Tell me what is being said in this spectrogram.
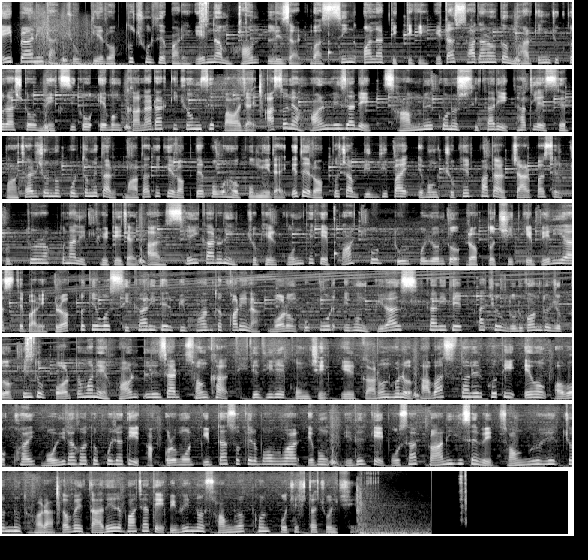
এই প্রাণীটা চোখ দিয়ে রক্ত ছুঁড়তে পারে। এর নাম হর্ন লিজার্ড বা সিংওয়ালা টিকটিকি। এটা সাধারণত মার্কিন যুক্তরাষ্ট্র, মেক্সিকো এবং কানাডার কিছু অংশে পাওয়া যায়। আসলে হর্ন লিজার্ডে সামনে কোনো শিকারি থাকলে সে বাঁচার জন্য প্রথমে তার মাথা থেকে রক্তের প্রবাহ কমিয়ে দেয়। এতে রক্তচাপ বৃদ্ধি পায় এবং চোখের পাতার চারপাশের ক্ষুদ্র রক্তনালী ফেটে যায়। আর সেই কারণে চোখের কোণ থেকে পাঁচ ফুট দূর পর্যন্ত রক্ত ছিটকে বেরিয়ে আসতে পারে। রক্ত কেবল শিকারীদের বিভ্রান্ত করে না, বরং কুকুর এবং বিড়াল শিকারীদের কাছেও দুর্গন্ধযুক্ত। কিন্তু বর্তমানে হর্ন লিজার্ড সংখ্যা ধীরে ধীরে কমছে। এর কারণ হলো আবাসস্থলের ক্ষতি এবং অবক্ষয়, বহিরাগত প্রজাতির আক্রমণ, কীটনাশকের ব্যবহার এবং এদেরকে পোষা প্রাণী হিসেবে সংগ্রহের জন্য ধরা। তবে তাদের বাঁচাতে বিভিন্ন সংরক্ষণ প্রচেষ্টা চলছে।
